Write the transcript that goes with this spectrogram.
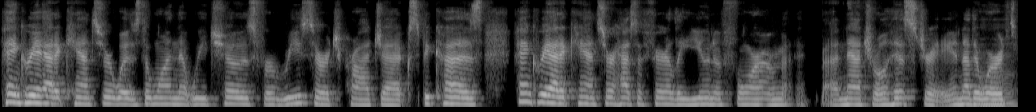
Pancreatic cancer was the one that we chose for research projects because pancreatic cancer has a fairly uniform uh, natural history. In other mm-hmm. words,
